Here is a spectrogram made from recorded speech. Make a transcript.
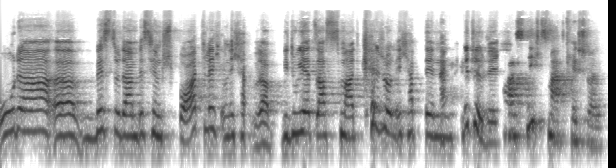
Oder äh, bist du da ein bisschen sportlich und ich habe, wie du jetzt sagst, Smart Casual, ich habe den Nein, Mittelweg. Du warst nicht Smart Casual.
